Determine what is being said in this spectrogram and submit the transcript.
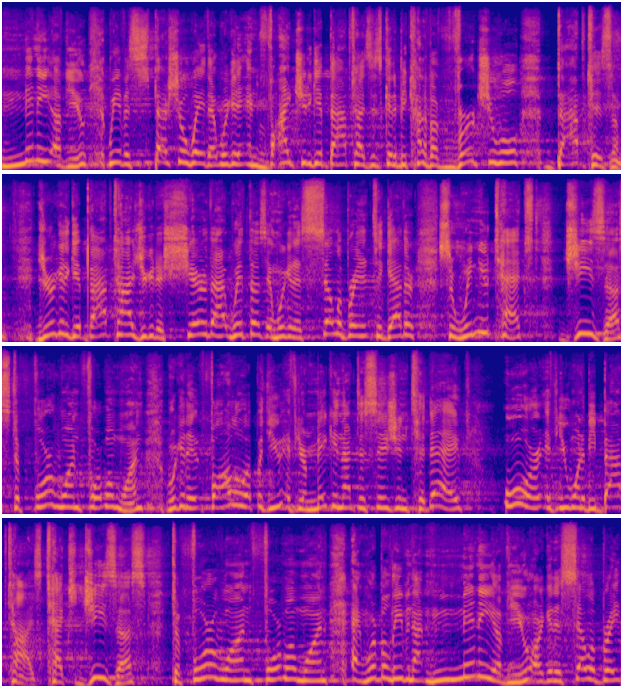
many of you, we have a special way that we're gonna invite you to get baptized. It's gonna be kind of a virtual baptism. You're gonna get baptized, you're gonna share that with us, and we're gonna celebrate it together. So when you text Jesus to 41411, we're gonna follow up with you if you're making that decision today or if you want to be baptized, text Jesus to 41411. And we're believing that many of you are going to celebrate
